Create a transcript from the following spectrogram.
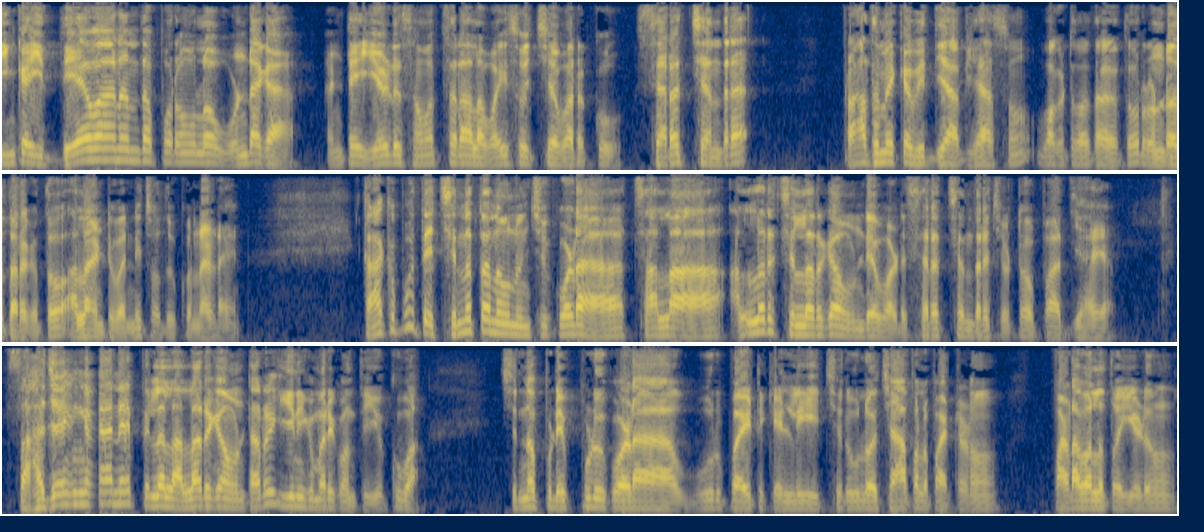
ఇంకా ఈ దేవానందపురంలో ఉండగా అంటే ఏడు సంవత్సరాల వయసు వచ్చే వరకు శరత్చంద్ర ప్రాథమిక విద్యాభ్యాసం ఒకటో తరగతో రెండో తరగతో అలాంటివన్నీ చదువుకున్నాడు ఆయన. కాకపోతే చిన్నతనం నుంచి కూడా చాలా అల్లరి చిల్లరగా ఉండేవాడు శరత్చంద్ర చట్టోపాధ్యాయ. సహజంగానే పిల్లలు అల్లరిగా ఉంటారు ఈయనకి మరి కొంత ఎక్కువ. చిన్నప్పుడు ఎప్పుడు కూడా ఊరు బయటికి వెళ్ళి చెరువులో చేపలు పట్టడం పడవలు తొయ్యడం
